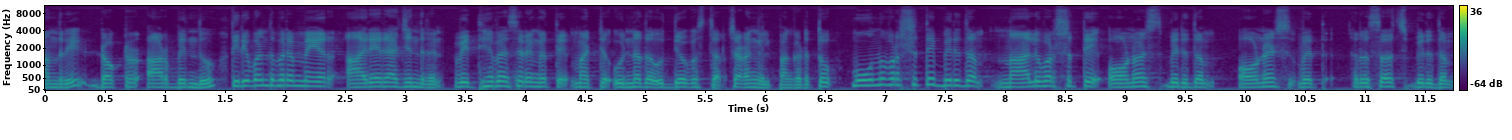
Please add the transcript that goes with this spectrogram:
മന്ത്രി doctor R Bindu Thiruvananthapuram mayor Arya Rajendran വിദ്യാഭ്യാസ രംഗത്തെ മറ്റ് ഉന്നത ഉദ്യോഗസ്ഥർ ചടങ്ങിൽ പങ്കെടുത്തു. മൂന്ന് വർഷത്തെ ബിരുദം നാലു വർഷത്തെ ഓണേഴ്സ് ബിരുദം ഓണേഴ്സ് വിത്ത് റിസർച്ച് ബിരുദം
